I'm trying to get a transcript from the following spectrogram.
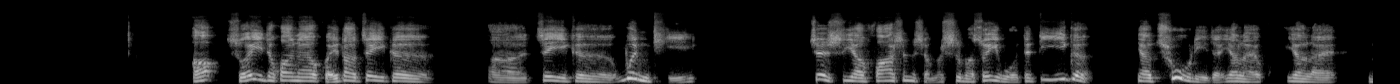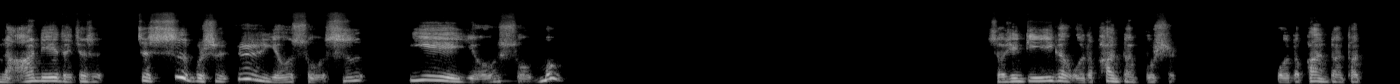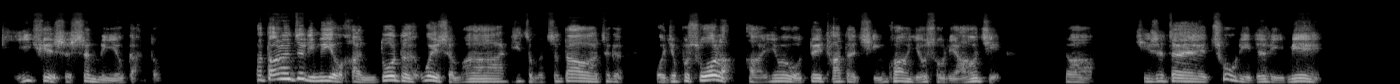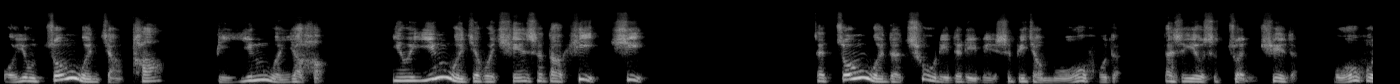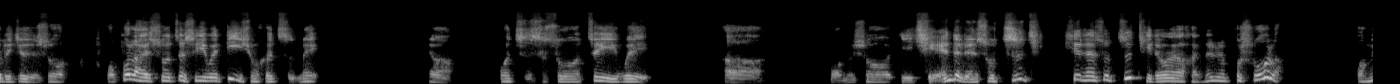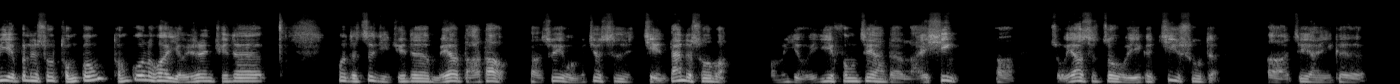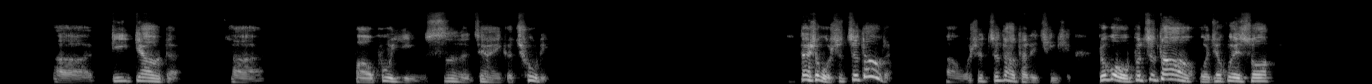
好，所以的话呢，回到这一个，呃，这一个问题这是要发生什么事吗？所以我的第一个要处理的，要来要来拿捏的，就是这是不是日有所思，夜有所梦？首先，第一个，我的判断不是，我的判断，他的确是圣灵有感动。那当然，这里面有很多的为什么啊？你怎么知道啊？这个我就不说了啊，因为我对他的情况有所了解，是吧？其实，在处理的里面，我用中文讲他比英文要好，因为英文就会牵涉到 he、she，在中文的处理的里面是比较模糊的。但是又是准确的，模糊的，就是说，我不来说这是一位弟兄和姊妹，对吧？我只是说这一位，呃，我们说以前的人说肢体，现在说肢体的话，很多人不说了。我们也不能说同工，同工的话，有些人觉得或者自己觉得没有达到啊，所以我们就是简单的说吧，我们有一封这样的来信啊，主要是作为一个技术的啊这样一个。呃，低调的，呃，保护隐私的这样一个处理，但是我是知道的，啊，我是知道他的情形。如果我不知道，我就会说，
